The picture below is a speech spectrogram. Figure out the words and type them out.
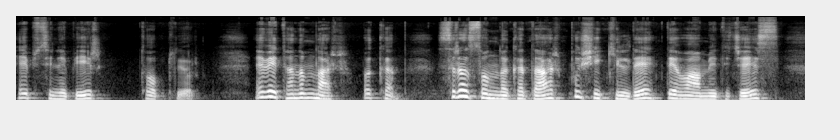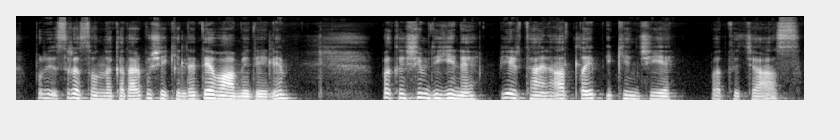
Hepsini bir topluyorum. Evet hanımlar bakın sıra sonuna kadar bu şekilde devam edeceğiz. Buraya sıra sonuna kadar bu şekilde devam edelim. Bakın şimdi yine bir tane atlayıp ikinciye batacağız.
